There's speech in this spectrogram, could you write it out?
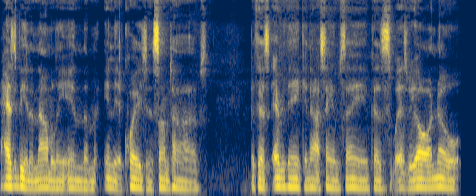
has to be an anomaly in the in the equation sometimes because everything cannot stay the same because as we all know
